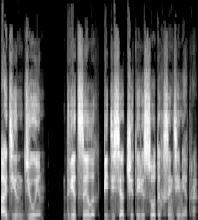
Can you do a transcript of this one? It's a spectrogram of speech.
1 дюйм 2,54 сантиметра.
